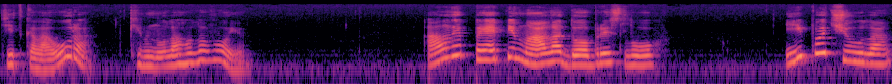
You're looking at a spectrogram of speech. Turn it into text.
Тітка Лаура кивнула головою. Але Пепі мала добрий слух і почула,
